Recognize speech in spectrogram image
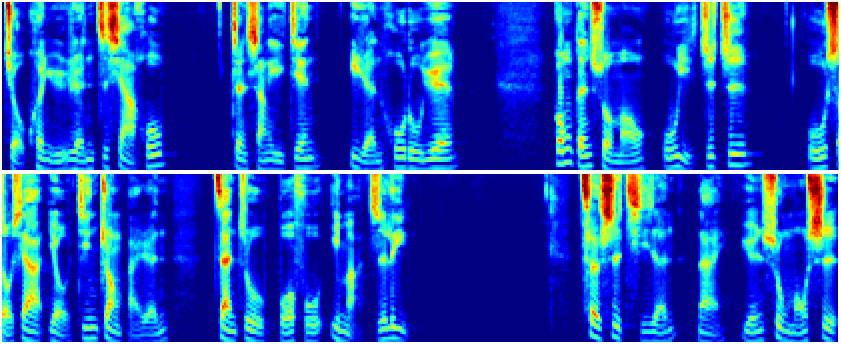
久困于人之下乎？正商议间，一人呼入曰：“公等所谋，吾已知之。吾手下有精壮百人，暂助伯服一马之力。”侧视其人，乃袁术谋士，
